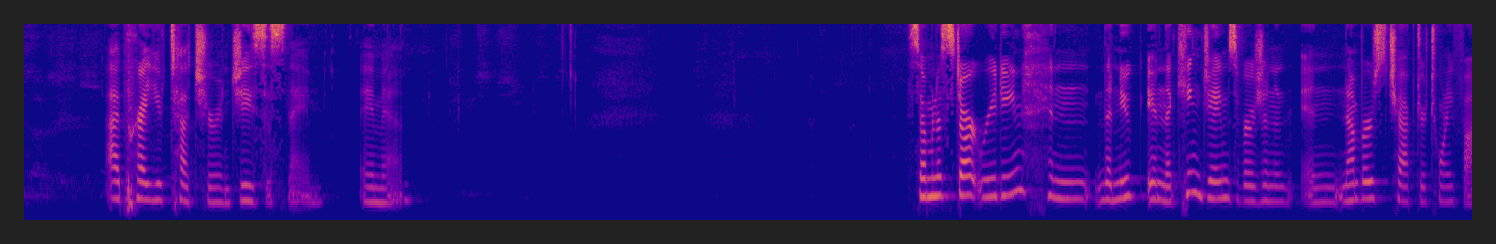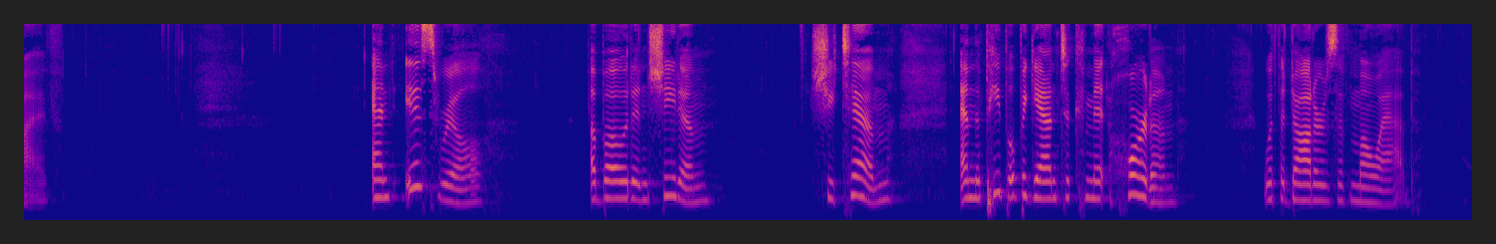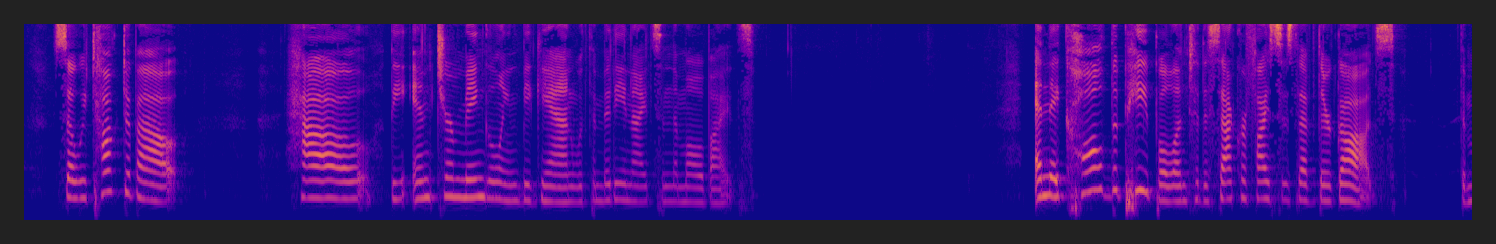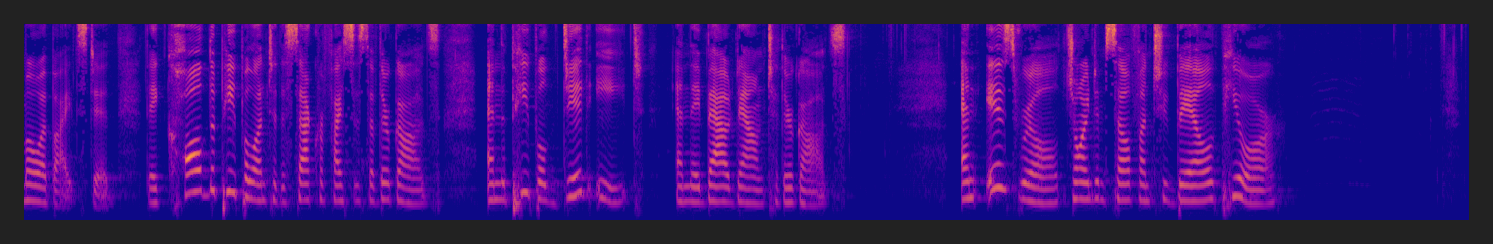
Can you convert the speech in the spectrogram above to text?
I pray you touch her in Jesus' name. Amen. So I'm going to start reading in the new in the King James version in, in Numbers chapter 25. And Israel abode in Shittim, Shittim, and the people began to commit whoredom with the daughters of Moab. So we talked about how the intermingling began with the Midianites and the Moabites. And they called the people unto the sacrifices of their gods. The Moabites did. They called the people unto the sacrifices of their gods, and the people did eat, and they bowed down to their gods. And Israel joined himself unto Baal Peor,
